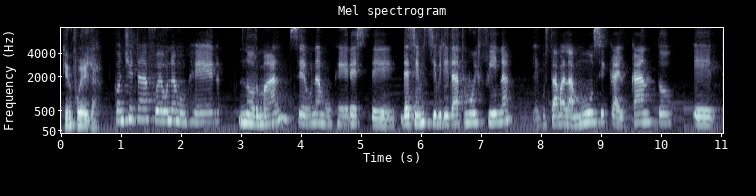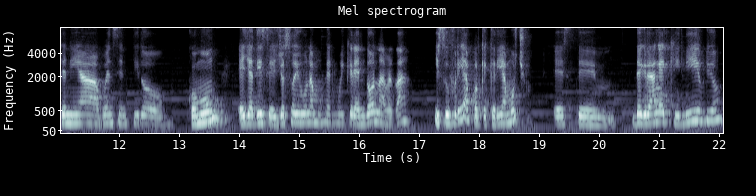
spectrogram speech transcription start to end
¿Quién fue ella? Conchita fue una mujer normal, una mujer este, de sensibilidad muy fina, le gustaba la música, el canto, eh, tenía buen sentido común. Ella dice, yo soy una mujer muy querendona, ¿verdad? Y sufría porque quería mucho. Este, de gran equilibrio,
